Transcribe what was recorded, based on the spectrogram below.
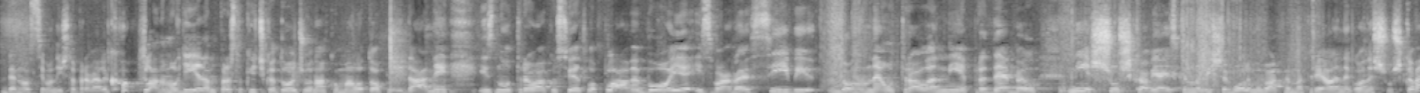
da nosimo ništa preveliko. Uglavnom ovdje je jedan prslukić kad dođu onako malo topliji dani, iznutra ovako svjetlo plave boje, izvana je sivi, ono neutralan, nije predebel, nije šuškav, ja iskreno više volim ovakve materijale nego one šuškave.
